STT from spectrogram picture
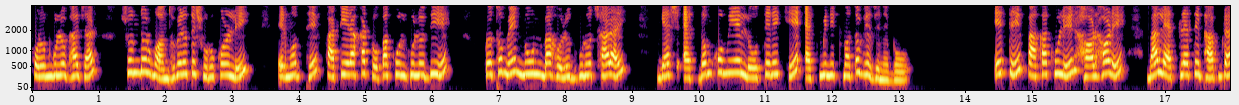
ফোড়নগুলো ভাজার সুন্দর গন্ধ বেরোতে শুরু করলেই এর মধ্যে ফাটিয়ে রাখা টোপা কুলগুলো দিয়ে প্রথমে নুন বা হলুদ গুঁড়ো ছাড়াই গ্যাস একদম কমিয়ে লোতে রেখে এক মিনিট মতো ভেজে নেব। এতে পাকা কুলের হড়হড়ে বা ল্যাতল্যাতে ভাবটা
